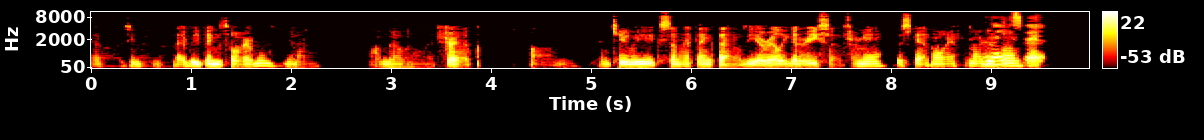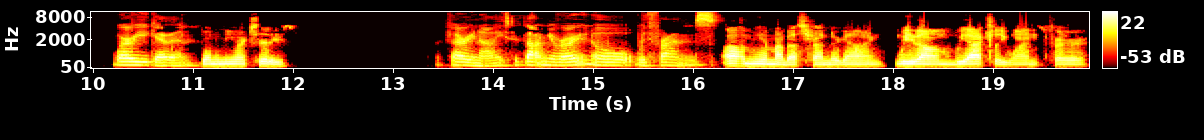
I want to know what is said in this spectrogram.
realize, you know, everything's horrible, you know. I'm going on a trip um, in two weeks, and I think that'll be a really good reset for me, just getting away from everything. Amazing. Where are you going? Going to New York City. Very nice. Is that on your own or with friends? Uh, me and my best friend are going. We um we actually went for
